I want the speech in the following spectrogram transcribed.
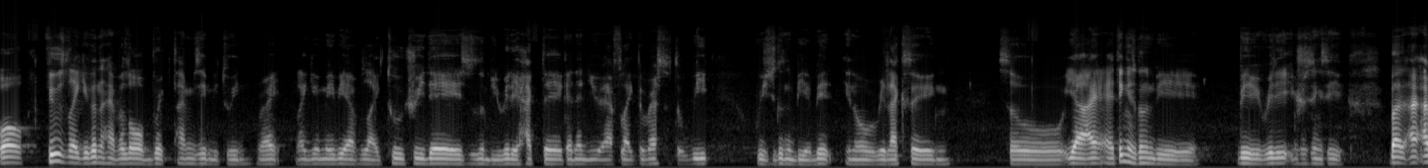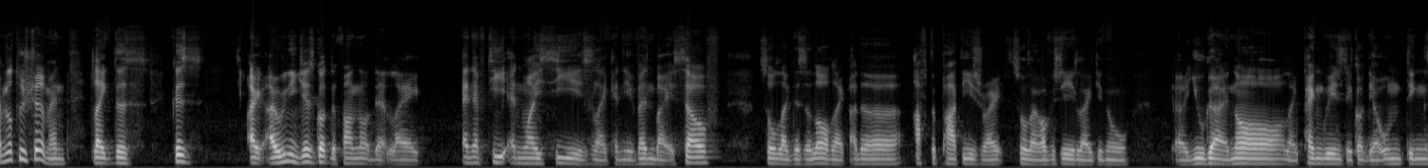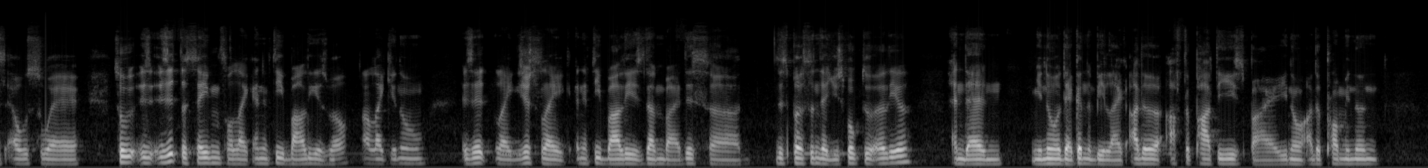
well, feels like you're gonna have a lot of break times in between, right? Like you maybe have like two three days. It's gonna be really hectic, and then you have like the rest of the week, which is gonna be a bit you know relaxing. So yeah, I, I think it's gonna be be really interesting to see. But I, I'm not too sure, man. Like this, because I, I only just got to find out that like NFT NYC is like an event by itself. So like there's a lot of like other after parties, right? So like obviously like you know, uh, Yuga and all like Penguins they got their own things elsewhere. So is, is it the same for like NFT Bali as well? Uh, like you know, is it like just like NFT Bali is done by this uh this person that you spoke to earlier, and then you know they're gonna be like other after parties by you know other prominent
